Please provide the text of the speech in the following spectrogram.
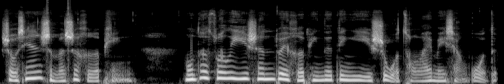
首先，什么是和平？蒙特梭利医生对和平的定义是我从来没想过的。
